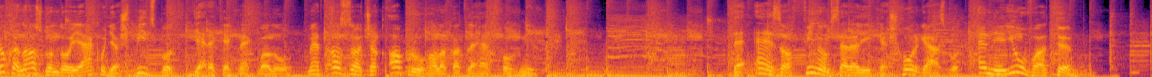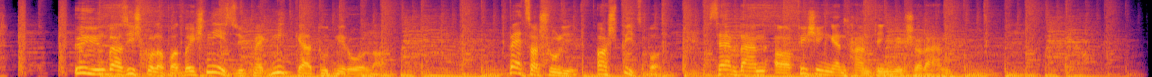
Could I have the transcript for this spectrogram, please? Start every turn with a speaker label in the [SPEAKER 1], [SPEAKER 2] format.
[SPEAKER 1] Sokan azt gondolják, hogy a Spitzbot gyerekeknek való, mert azzal csak apró halakat lehet fogni. De ez a finom szerelékes horgászbot ennél jóval több. Üljünk be az iskolapadba és nézzük meg, mit kell tudni róla. Pecasuli, a Spitzbot. Szerdán a Fishing and Hunting műsorán.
